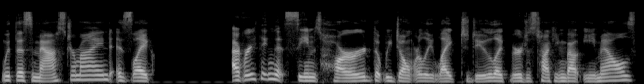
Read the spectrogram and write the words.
with this mastermind is like everything that seems hard that we don't really like to do, like we were just talking about emails,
